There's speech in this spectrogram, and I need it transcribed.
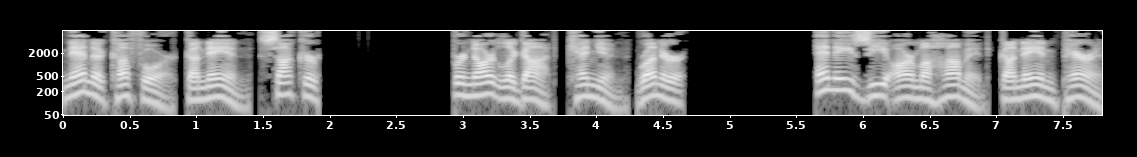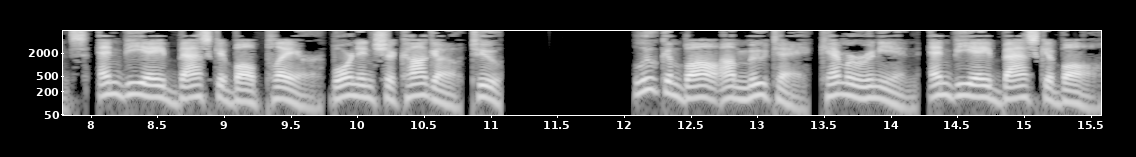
Nana Kuffour, Ghanaian, soccer. Bernard Lagat, Kenyan, runner. Nazr Muhammad, Ghanaian parents, NBA basketball player born in Chicago 2. Luc Mbah a Moute, Cameroonian, NBA basketball.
